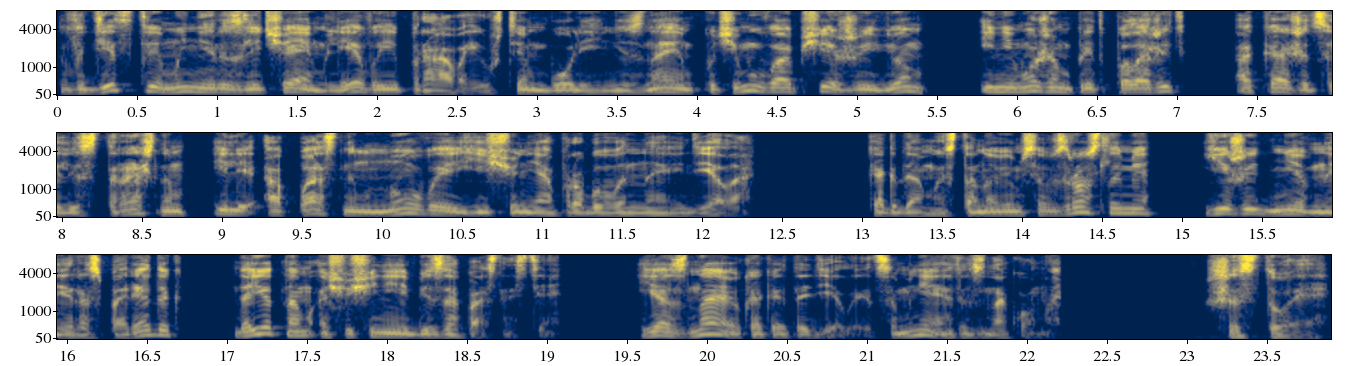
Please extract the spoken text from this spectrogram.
в детстве мы не различаем лево и право, и уж тем более не знаем, почему вообще живем и не можем предположить, окажется ли страшным или опасным новое, еще не опробованное дело. Когда мы становимся взрослыми, ежедневный распорядок дает нам ощущение безопасности. Я знаю, как это делается, мне это знакомо. Шестое.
